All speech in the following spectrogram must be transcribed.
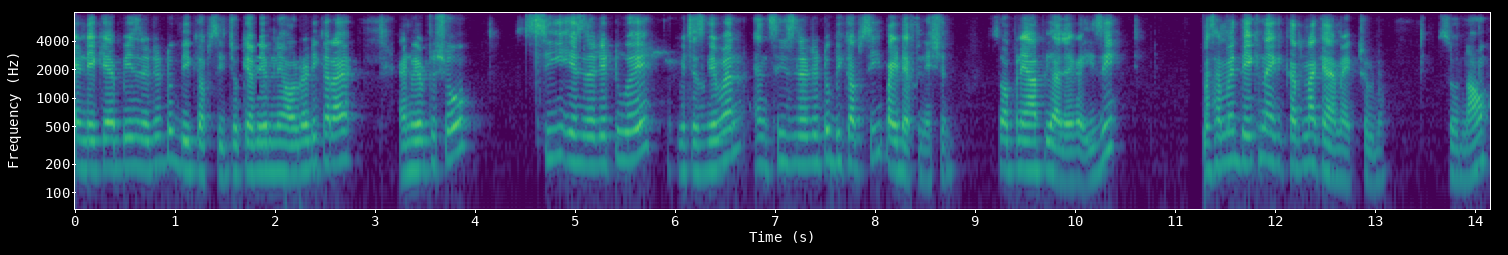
and A cap B is related to B cup C जो कि अभी हमने already करा है and we have to show C is related to A which is given and C is related to B cup C by definition. So अपने आप ही आ जाएगा easy. बस हमें देखना है कि करना क्या है हमें actual में. So now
